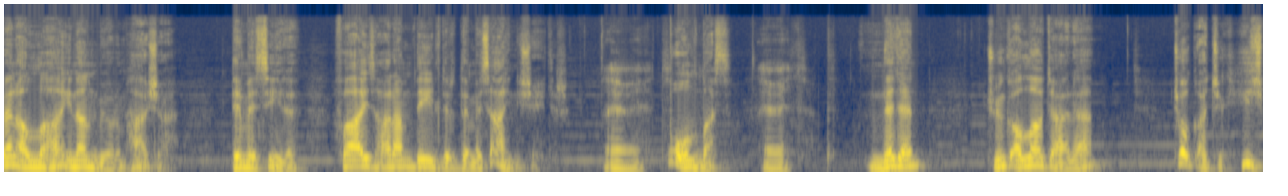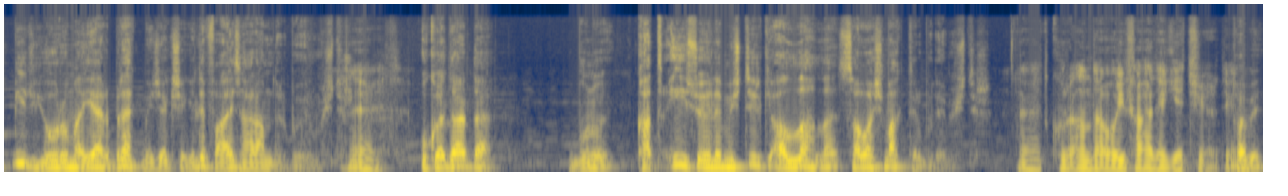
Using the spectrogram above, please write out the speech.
ben Allah'a inanmıyorum haşa demesiyle faiz haram değildir demesi aynı şeydir. evet Bu olmaz. evet Neden? Çünkü allah Teala çok açık, hiçbir yoruma yer bırakmayacak şekilde faiz haramdır buyurmuştur. evet O kadar da bunu kat'i söylemiştir ki Allah'la savaşmaktır bu demiştir. evet Kur'an'da o ifade geçiyor değil mi? Tabi.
